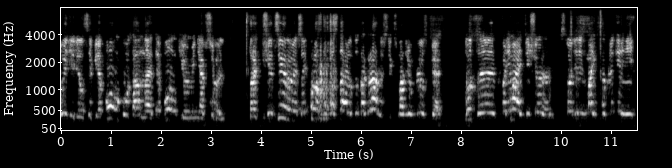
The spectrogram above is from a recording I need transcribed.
выделил себе полку, там на этой полке у меня все стратифицируется, и просто поставил туда градусник, смотрю, плюс 5. Тут, э, понимаете, еще, судя из моих наблюдений,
